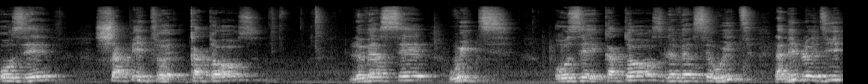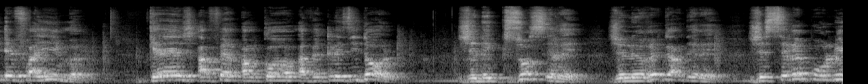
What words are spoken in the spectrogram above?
Osée, chapitre 14, le verset 8. Osée 14, le verset 8. La Bible dit, Ephraïm, qu'ai-je à faire encore avec les idoles? Je l'exaucerai, je le regarderai, je serai pour lui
